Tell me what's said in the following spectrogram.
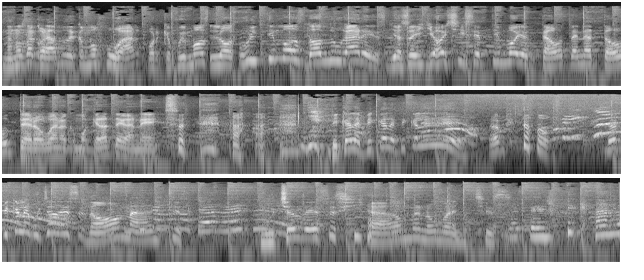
no nos acordamos de cómo jugar porque fuimos los últimos dos lugares. Yo soy Yoshi, séptimo y octavo Tena Toad, pero bueno, como que era te gané. pícale, pícale, pícale. Rápido. No, pícale muchas veces. No manches. Muchas veces ya, hombre, no manches. Lo estoy picando.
